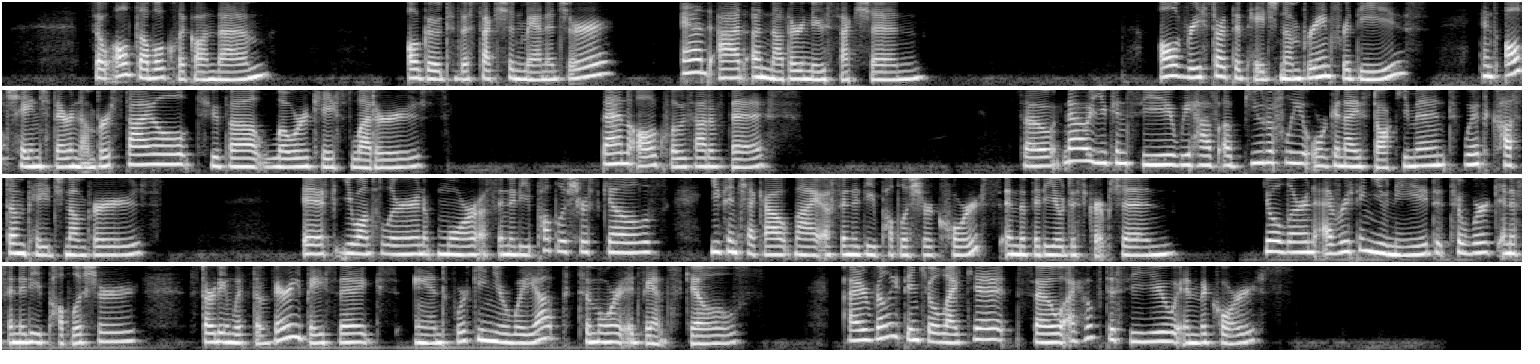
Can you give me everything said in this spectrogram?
So I'll double click on them. I'll go to the section manager and add another new section. I'll restart the page numbering for these and I'll change their number style to the lowercase letters. Then I'll close out of this. So now you can see we have a beautifully organized document with custom page numbers. If you want to learn more Affinity Publisher skills, you can check out my Affinity Publisher course in the video description. You'll learn everything you need to work in Affinity Publisher starting with the very basics and working your way up to more advanced skills. I really think you'll like it, so I hope to see you in the course.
